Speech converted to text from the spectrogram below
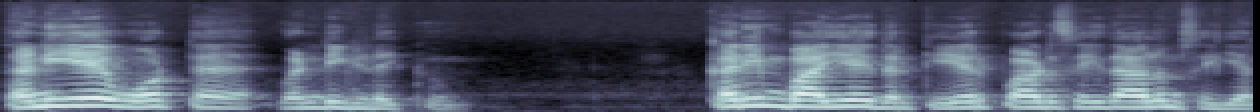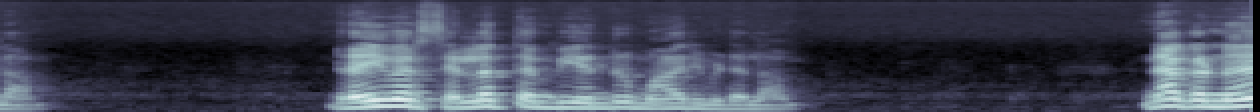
தனியே ஓட்ட வண்டி கிடைக்கும். கரிம்பாயே இதற்கு ஏற்பாடு செய்தாலும் செய்யலாம். டிரைவர் செல்லத்தம்பி என்று மாறிவிடலாம். என்ன கண்ணு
